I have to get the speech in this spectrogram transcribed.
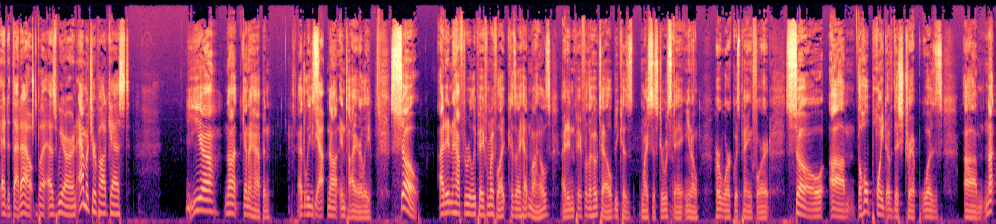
edit that out. But as we are an amateur podcast, yeah, not gonna happen. At least Yep. not entirely. So I didn't have to really pay for my flight because I had miles. I didn't pay for the hotel because my sister was staying. You know, her work was paying for it. So um, the whole point of this trip was um, not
